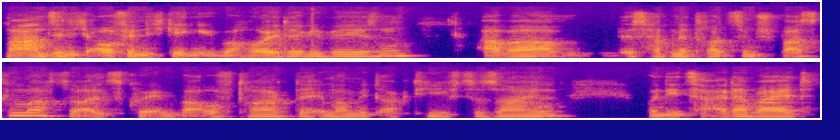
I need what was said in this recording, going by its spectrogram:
wahnsinnig aufwendig gegenüber heute gewesen. Aber es hat mir trotzdem Spaß gemacht, so als QM-Beauftragter immer mit aktiv zu sein. Und die Zeitarbeit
